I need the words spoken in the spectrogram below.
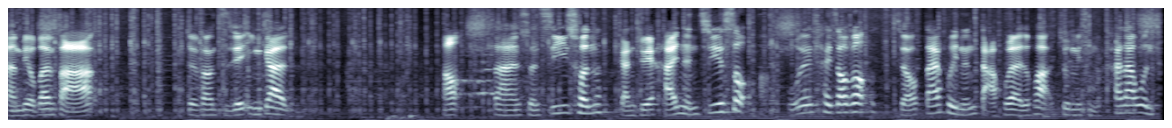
但没有办法，对方直接硬干。好，但损失一村呢，感觉还能接受啊，不会太糟糕。只要待会能打回来的话，就没什么太大问题。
